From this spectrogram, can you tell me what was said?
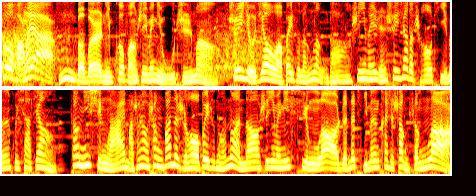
破防了呀？嗯，宝贝儿，你破防是因为你无知吗？睡一宿觉啊，被子冷冷的，是因为人睡觉的时候体温会下降，当你醒来马上要上班的时候，被子暖暖的，是因为你醒了，人的体温开始上升了。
